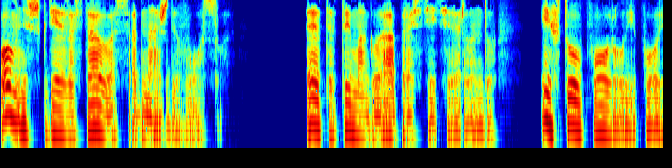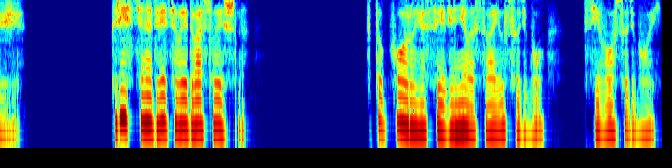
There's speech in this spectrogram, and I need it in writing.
Помнишь, где я застал вас однажды в Осло? Это ты могла простить Эрланду и в ту пору, и позже. Кристин ответила едва слышно. В ту пору я соединила свою судьбу с его судьбой.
